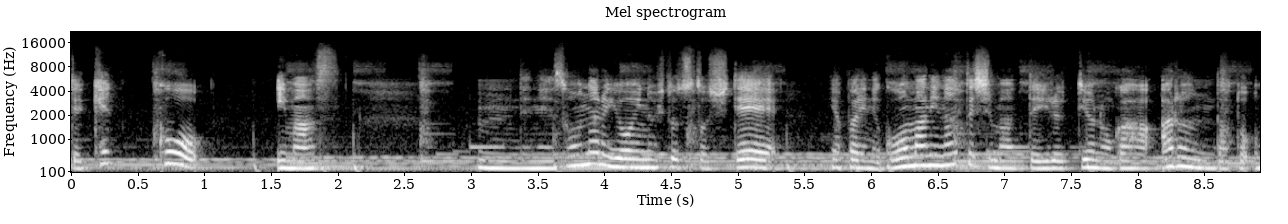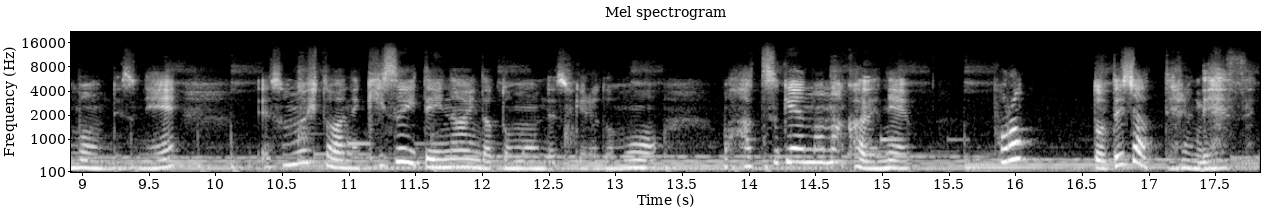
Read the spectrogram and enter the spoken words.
て結構います。うんでね、そうなる要因の一つとしてやっぱりね傲慢になってしまっているっていうのがあるんだと思うんですね。でその人はね気づいていないんだと思うんですけれども発言の中でねポロッと出ちゃってるんです。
